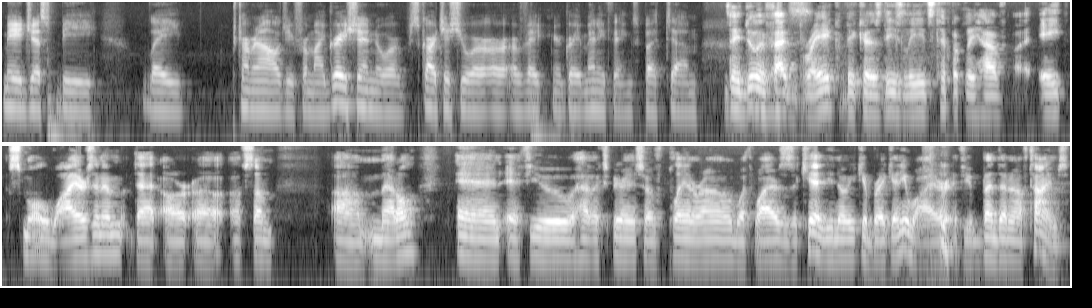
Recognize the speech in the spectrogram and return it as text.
may just be lay terminology for migration or scar tissue or, or, or a great many things. But um, they do in fact break because these leads typically have eight small wires in them that are uh, of some um, metal. And if you have experience of playing around with wires as a kid, you know you can break any wire if you bend it enough times.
